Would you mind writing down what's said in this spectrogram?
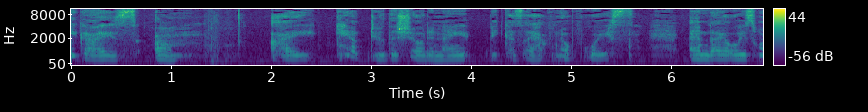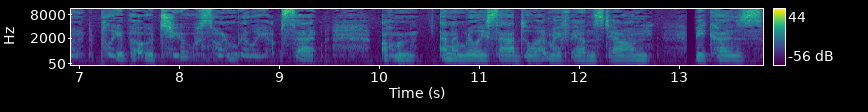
Hey guys, um, I can't do the show tonight because I have no voice, and I always wanted to play the O2, so I'm really upset. Um, and I'm really sad to let my fans down because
